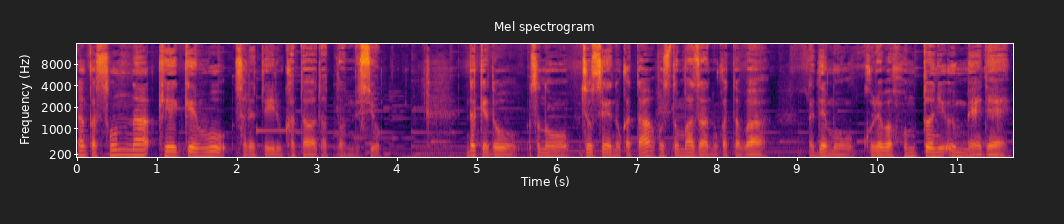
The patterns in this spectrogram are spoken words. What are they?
なんかそんな経験をされている方だったんですよ。だけどその女性の方ホストマザーの方はでもこれは本当に運命で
